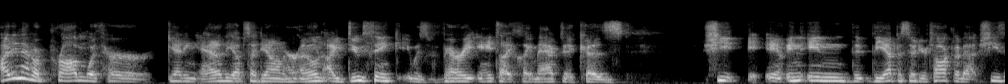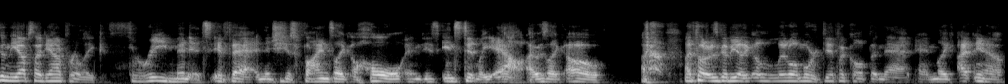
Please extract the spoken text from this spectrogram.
I didn't have a problem with her getting out of the upside down on her own. I do think it was very anticlimactic because she in in the, the episode you're talking about, she's in the upside down for like three minutes, if that, and then she just finds like a hole and is instantly out. I was like, oh, I thought it was gonna be like a little more difficult than that, and like I, you know,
